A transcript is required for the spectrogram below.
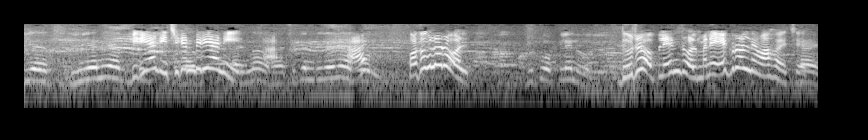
ইয়ে বিরিয়ানি চিকেন বিরিয়ানি কতগুলো রোল? দুটো প্লেন রোল দুটো প্লেন রোল মানে এগ রোল নেওয়া হয়েছে। হ্যাঁ।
